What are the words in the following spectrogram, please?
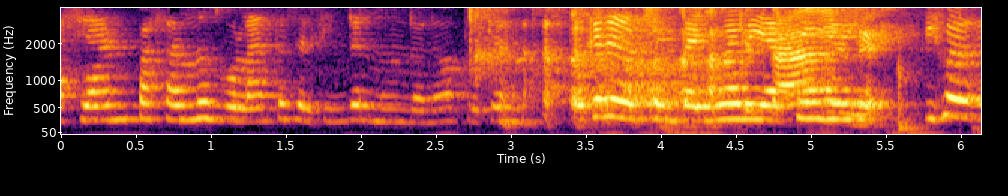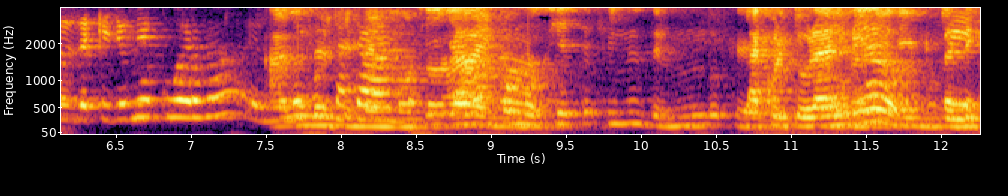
hacían pasar unos volantes del fin del mundo, ¿no? Creo que, en, el 89 y así. Yo dije, hijo, desde que yo me acuerdo, el mundo se está acabando. Sí, ya hay como siete fines del mundo que. La cultura del miedo, sí,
